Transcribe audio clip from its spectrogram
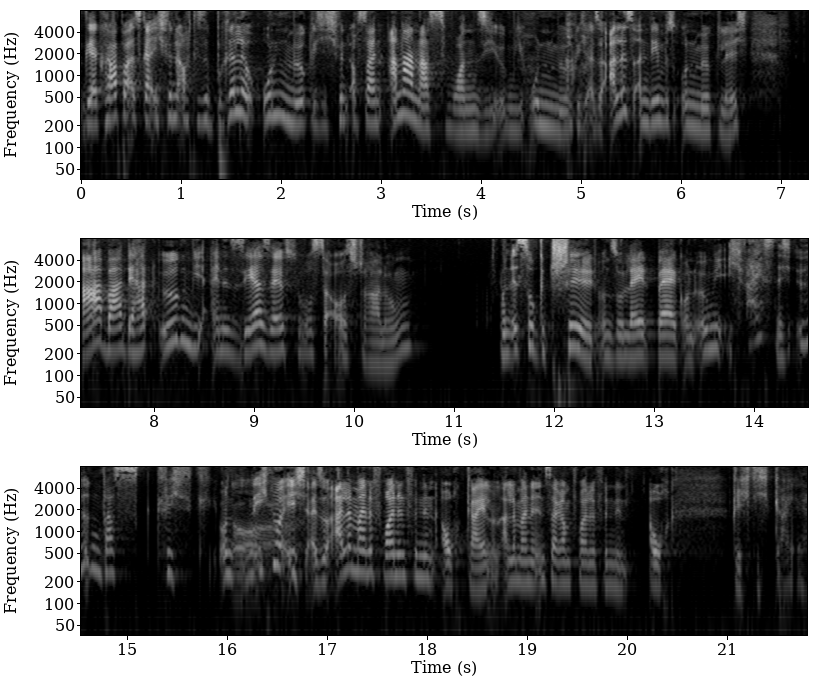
Der Körper ist geil. Ich finde auch diese Brille unmöglich. Ich finde auch sein Ananas-Onesie irgendwie unmöglich. Also alles an dem ist unmöglich. Aber der hat irgendwie eine sehr selbstbewusste Ausstrahlung und ist so gechillt und so laid back und irgendwie, ich weiß nicht, irgendwas kriegt und Oh. nicht nur ich, also alle meine Freundinnen finden ihn auch geil und alle meine Instagram-Freunde finden ihn auch richtig geil.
